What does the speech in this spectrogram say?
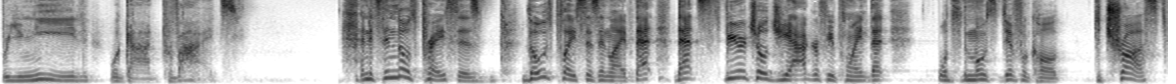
where you need what God provides. And it's in those places, those places in life, that, that spiritual geography point that what's the most difficult to trust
